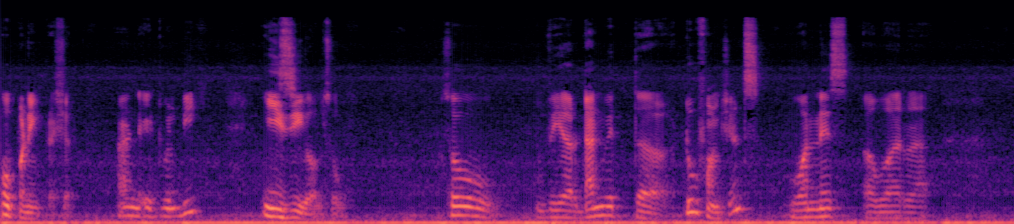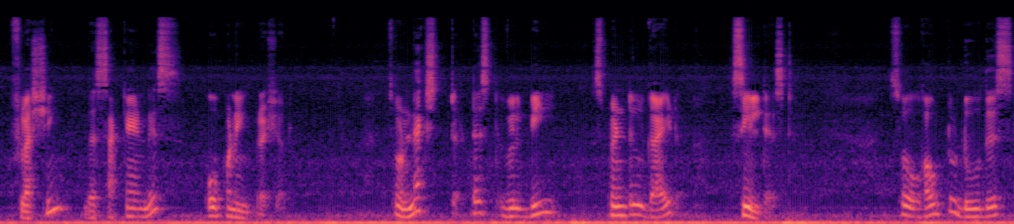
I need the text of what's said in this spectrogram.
opening pressure. And it will be easy also. So we are done with uh, two functions. One is our uh, flushing. The second is opening pressure. So next test will be spindle guide seal test. So how to do this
